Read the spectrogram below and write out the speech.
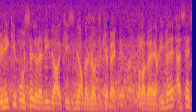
une équipe au sein de la Ligue de hockey junior majeure du Québec. Robert Rivet à Saint-Hyacinthe.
